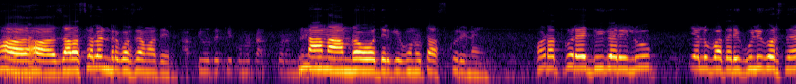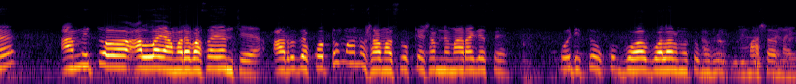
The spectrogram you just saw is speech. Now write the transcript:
হ্যাঁ হ্যাঁ যারা সিলিন্ডার করছে আমাদের। না না আমরা ওদেরকে কোনো টাচ করি নাই। হঠাৎ করে দুই গাড়ি লোক এলুপাতারি গুলি করছে। আমি তো আল্লাহ আমার বাঁচাই আনছে। আরও যে কত মানুষ আমার চোখের সামনে মারা গেছে। ওইটি তো বলার মতো ভাষা নাই।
